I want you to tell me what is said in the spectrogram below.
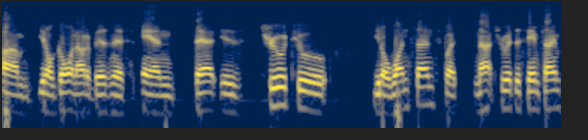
um, you know, going out of business, and that is true to you know one sense, but not true at the same time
